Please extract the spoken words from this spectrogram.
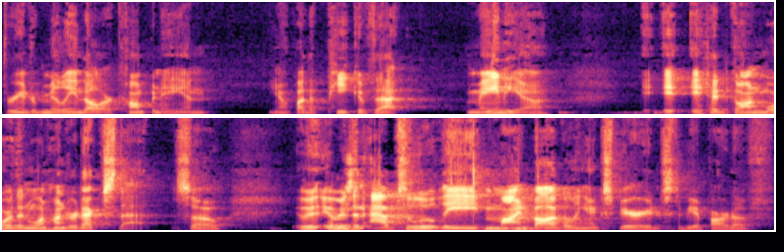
300 million dollar company, and you know, by the peak of that mania, it, it had gone more than 100x that. So it was, it was an absolutely mind-boggling experience to be a part of.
